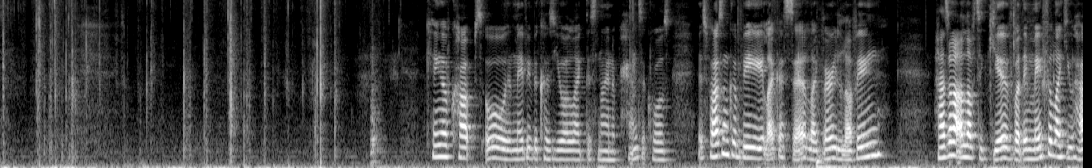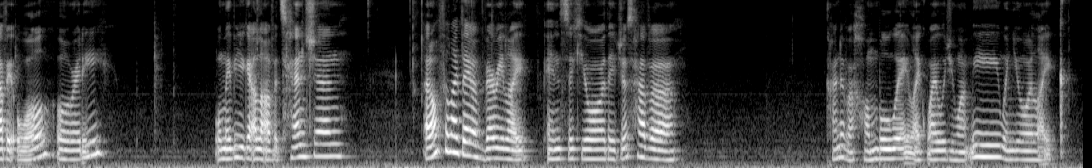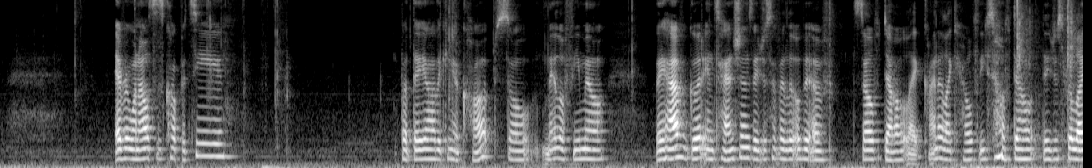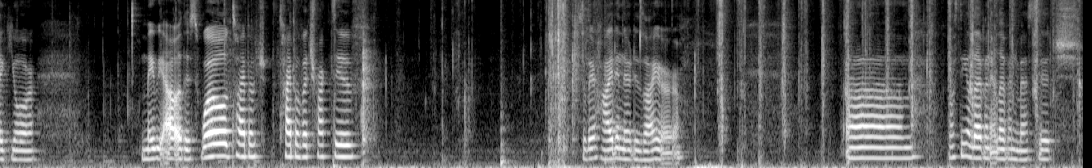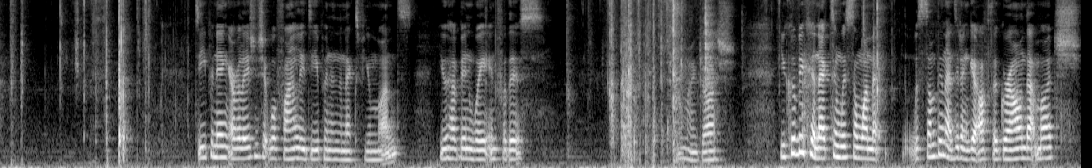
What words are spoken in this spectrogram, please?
King of Cups. Oh, maybe because you're like this Nine of Pentacles. This person could be, like I said, like very loving. Has a lot of love to give, but they may feel like you have it all already. Or maybe you get a lot of attention. I don't feel like they are very like insecure. They just have a kind of a humble way. Like, why would you want me when you're like everyone else's cup of tea? But they are the King of Cups. So, male or female, they have good intentions. They just have a little bit of self doubt, like kind of like healthy self doubt. They just feel like you're maybe out of this world type of type of attractive So they're hiding their desire. Um, what's the 1111 message? Deepening. A relationship will finally deepen in the next few months. You have been waiting for this. Oh my gosh. You could be connecting with someone that was something that didn't get off the ground that much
